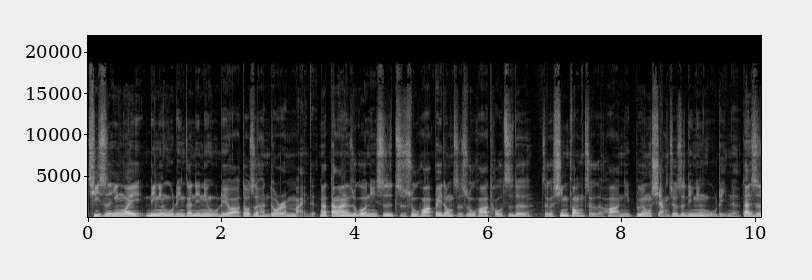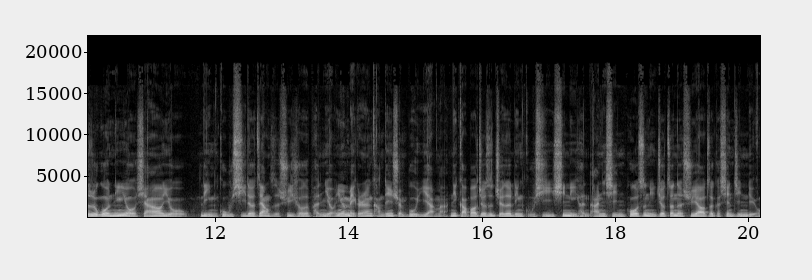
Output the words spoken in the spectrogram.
其实因为零零五零跟零零五六啊，都是很多人买的。那当然，如果你是指数化、被动指数化投资的这个信奉者的话，你不用想就是零零五零了。但是如果你有想要有领股息的这样子需求的朋友，因为每个人肯定选不一样嘛，你搞不好就是觉得领股息心里很安心，或者是你就真的需要这个现金流，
